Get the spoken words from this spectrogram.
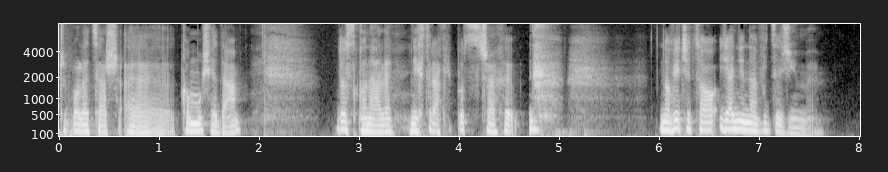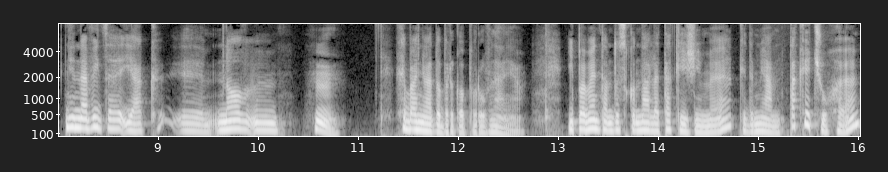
czy polecasz yy, komu się da. Doskonale, niech trafi pod strzechy. No wiecie co, ja nienawidzę zimy. Nienawidzę jak, y, no, y, hmm, chyba nie ma dobrego porównania. I pamiętam doskonale takie zimy, kiedy miałam takie ciuchy,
